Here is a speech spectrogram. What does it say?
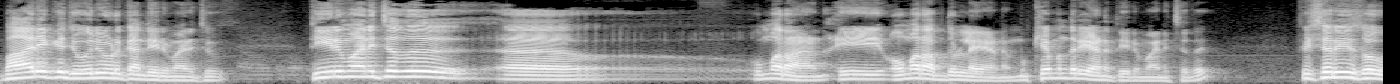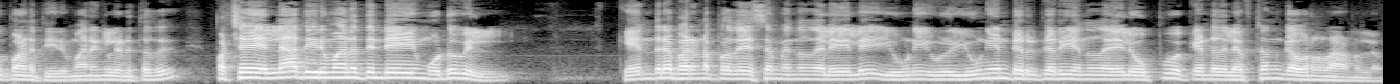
ഭാര്യയ്ക്ക് ജോലി കൊടുക്കാൻ തീരുമാനിച്ചു. തീരുമാനിച്ചത് ഉമറാണ് ഈ ഉമർ അബ്ദുള്ളയാണ്. മുഖ്യമന്ത്രിയാണ് തീരുമാനിച്ചത്. ഫിഷറീസ് വകുപ്പാണ് തീരുമാനങ്ങൾ എടുത്തത് പക്ഷേ എല്ലാ തീരുമാനത്തിന്റെയും ഒടുവിൽ കേന്ദ്രഭരണ പ്രദേശം എന്ന നിലയിൽ യൂണി യൂണിയൻ ടെറിട്ടറി എന്ന നിലയിൽ ഒപ്പുവെക്കേണ്ടത് ലെഫ്റ്റനന്റ് ഗവർണറാണല്ലോ.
